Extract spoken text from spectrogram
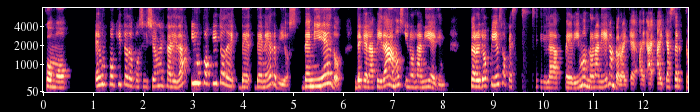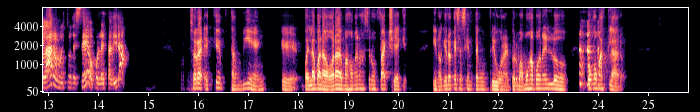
como es un poquito de oposición a estadidad y un poquito de, nervios, de miedo de que la pidamos y nos la nieguen. Pero yo pienso que si la pedimos, no la niegan, pero hay que, hay que hacer claro nuestro deseo por la estadidad. Profesora, es que también, eh, pues para ahora más o menos hacer un fact-checking, y no quiero que se sienta en un tribunal, pero vamos a ponerlo un poco más claro.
